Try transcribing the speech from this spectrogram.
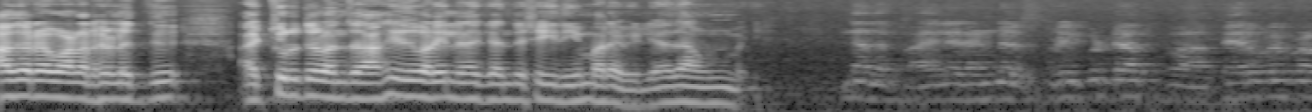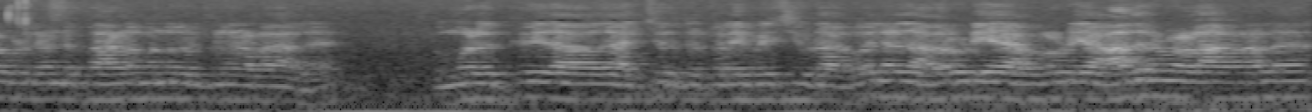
ஆதரவாளர்களுக்கு அச்சுறுத்தல் வந்ததாக இதுவரையில் எனக்கு எந்த செய்தியும் வரவில்லை. அதுதான் உண்மை. அதில் ரெண்டு குறிப்பிட்ட ப- ரெண்டு பாராளுமன்ற உறுப்பினர்களால் உங்களுக்கு ஏதாவது அச்சுறுத்தல் தொலைபேசி விடாகவோ அல்லது அவருடைய அவருடைய ஆதரவாளர்களால்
